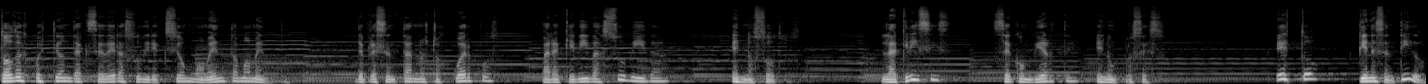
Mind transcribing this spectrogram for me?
todo es cuestión de acceder a su dirección momento a momento, de presentar nuestros cuerpos para que viva su vida en nosotros. La crisis se convierte en un proceso. Esto tiene sentido.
